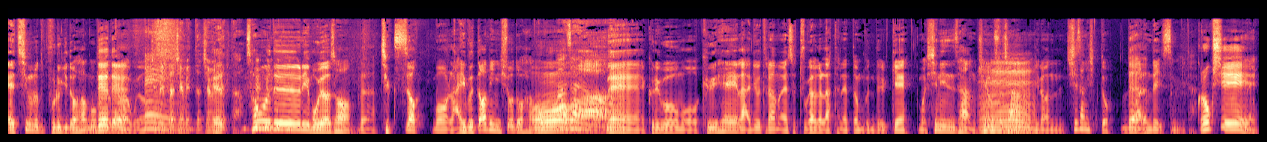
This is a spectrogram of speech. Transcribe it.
애칭으로도 부르기도 하고 네네. 그렇더라고요. 네. 재밌다, 재밌다, 그 재밌겠다. 성우들이 모여서 네. 즉석 뭐 라이브 더빙 쇼도 하고 오. 맞아요. 네 그리고 뭐 그 해 라디오 드라마에서 두각을 나타냈던 분들께 뭐 신인상, 최우수상 음. 이런 시상식도 네. 마련돼 있습니다. 그럼 혹시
